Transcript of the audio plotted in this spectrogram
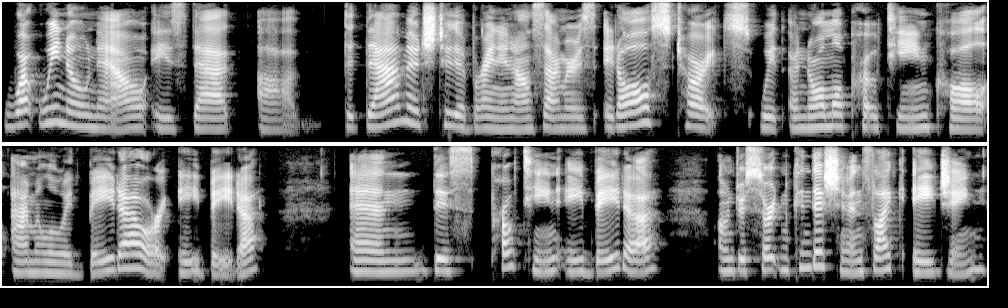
what we know now is that uh, the damage to the brain in Alzheimer's, it all starts with a normal protein called amyloid beta or A beta. And this protein, A beta, under certain conditions like aging,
